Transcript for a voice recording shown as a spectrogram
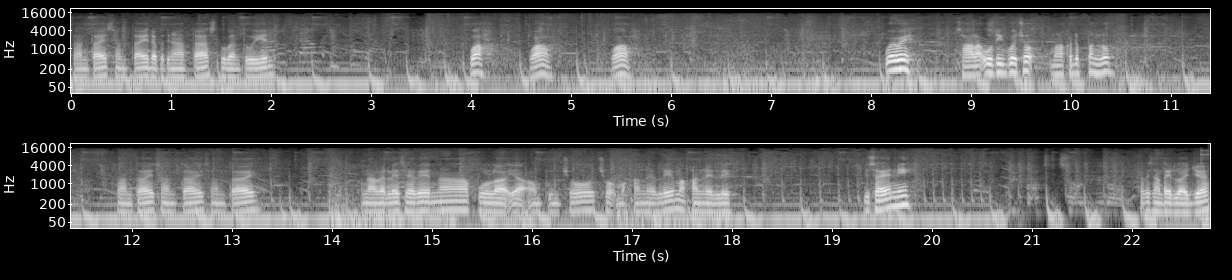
Santai, santai, dapetin atas, gue bantuin. Wah, wah, wah. Weh, salah ulti gue cok, malah ke depan loh. Santai, santai, santai. Kena lele Selena pula, ya ampun cok, makan lele, makan lele. Bisa ya nih. Tapi santai dulu aja.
